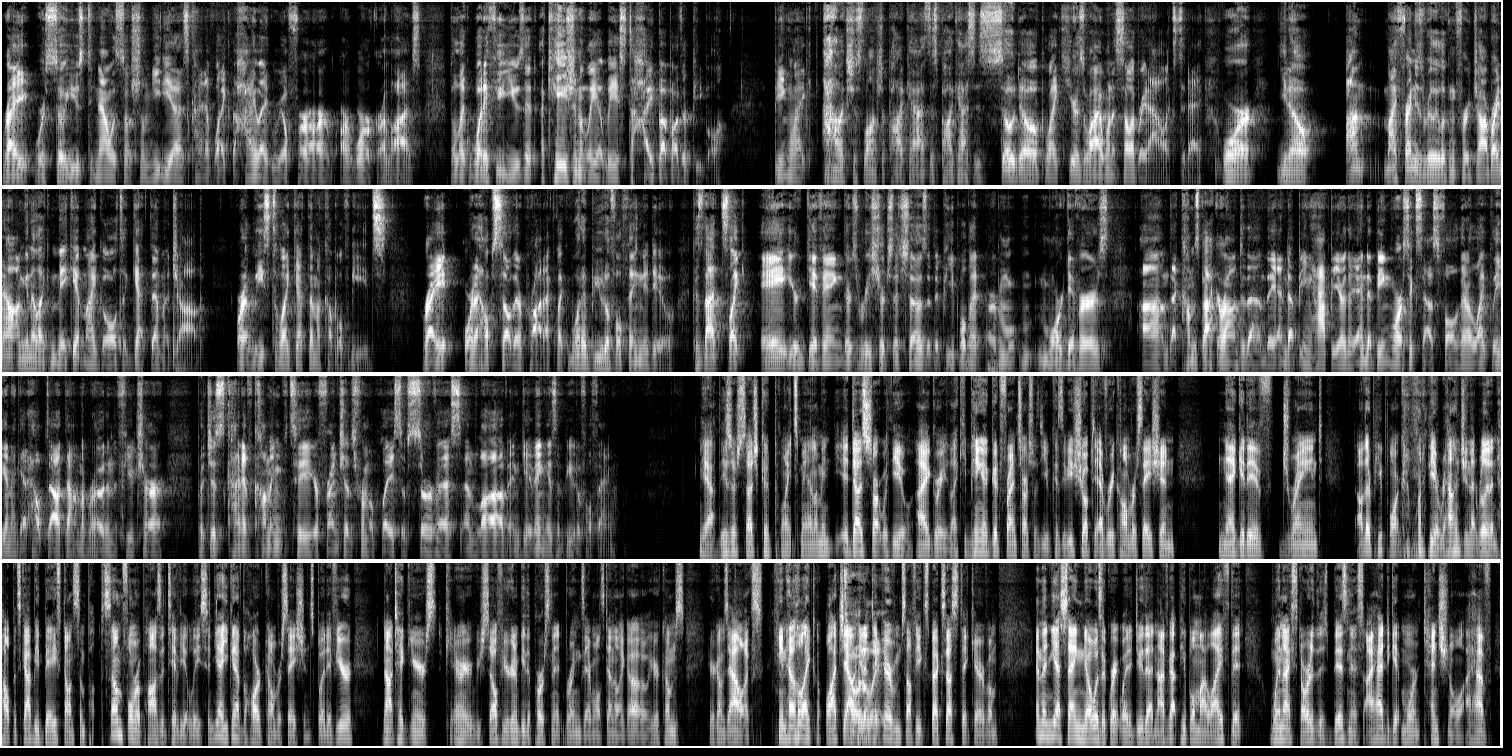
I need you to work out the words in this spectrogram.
Right? We're so used to now with social media as kind of like the highlight reel for our our work, our lives. But like, what if you use it occasionally, at least, to hype up other people? Being like, Alex just launched a podcast. This podcast is so dope. Like, here's why I want to celebrate Alex today. Or, you know, I'm my friend is really looking for a job right now. I'm gonna like make it my goal to get them a job, or at least to like get them a couple leads, right? Or to help sell their product. Like, what a beautiful thing to do. Because that's like a you're giving. There's research that shows that the people that are more givers um, that comes back around to them. They end up being happier. They end up being more successful. They're likely going to get helped out down the road in the future. But just kind of coming to your friendships from a place of service and love and giving is a beautiful thing. Yeah, these are such good points, man. I mean, it does start with you. I agree. Like being a good friend starts with you because if you show up to every conversation negative, drained, other people aren't going to want to be around you, and that really doesn't help. It's got to be based on some some form of positivity at least. And yeah, you can have the hard conversations, but if you're not taking your, care of yourself, you're going to be the person that brings everyone else down. They're like, oh, here comes here comes Alex. You know, like watch out. Totally. He didn't take care of himself. He expects us to take care of him. And then, yeah, saying no is a great way to do that. And I've got people in my life that when I started this business, I had to get more intentional. I have,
